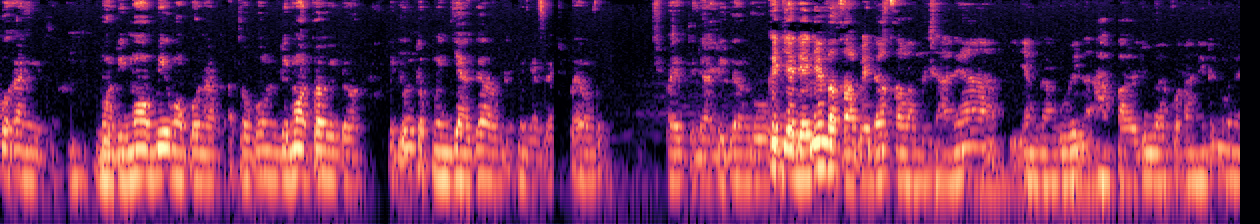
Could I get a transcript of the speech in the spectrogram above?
Quran gitu. Mau di mobil maupun ataupun di motor gitu. Itu untuk menjaga untuk menjaga supaya untuk supaya tidak diganggu. Kejadiannya bakal beda kalau misalnya yang gangguin hafal juga Quran itu gimana?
